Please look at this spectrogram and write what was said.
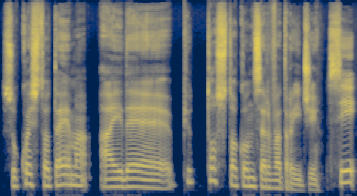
su questo tema ha idee piuttosto conservatrici. Sì,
